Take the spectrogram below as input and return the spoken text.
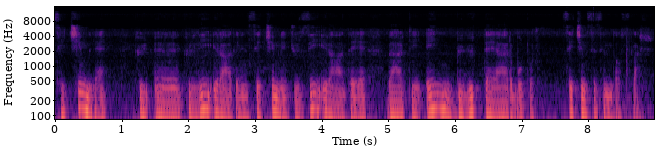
seçimle e, külli iradenin seçimle cüzi iradeye verdiği en büyük değer budur. Seçim sizin dostlar.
